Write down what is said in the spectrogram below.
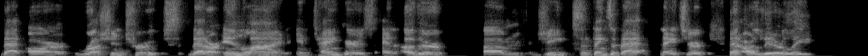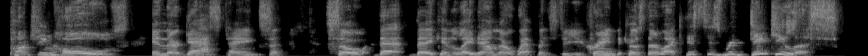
that are Russian troops that are in line in tankers and other um, jeeps and things of that nature that are literally punching holes in their gas tanks so that they can lay down their weapons to Ukraine because they're like, this is ridiculous.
